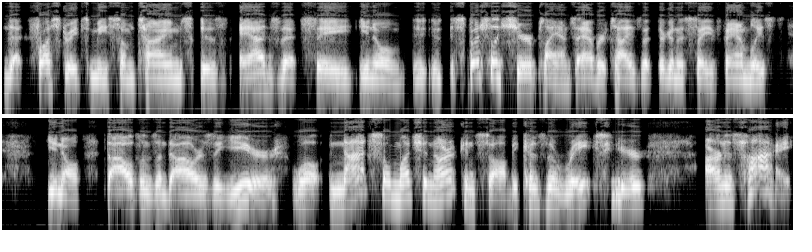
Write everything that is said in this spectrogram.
that frustrates me sometimes is ads that say, you know, especially share plans advertise that they're going to save families, you know, thousands of dollars a year. Well, not so much in Arkansas because the rates here aren't as high.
